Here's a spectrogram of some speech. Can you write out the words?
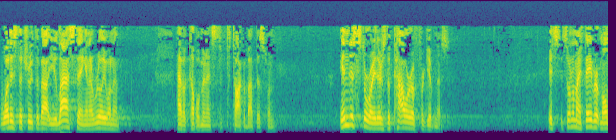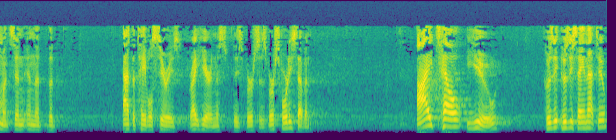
What is the truth about you? Last thing, and I really want to have a couple minutes to, to talk about this one. In this story, there's the power of forgiveness. It's, it's one of my favorite moments in, in the, the at the table series right here in this, these verses. Verse 47. I tell you, who's he, who's he saying that to?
